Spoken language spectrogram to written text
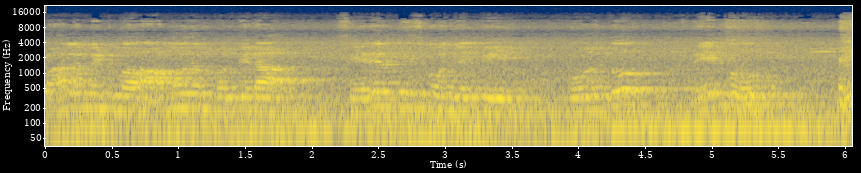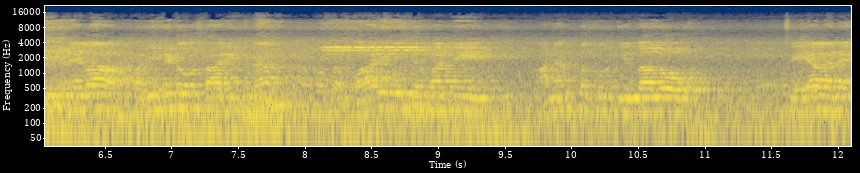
పార్లమెంటులో ఆమోదం పొందేలా చర్యలు తీసుకోమని చెప్పి కోరుతూ రేపు ఈ నెల పదిహేడవ తారీఖున ఒక భారీ ఉద్యమాన్ని అనంతపురం జిల్లాలో చేయాలనే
